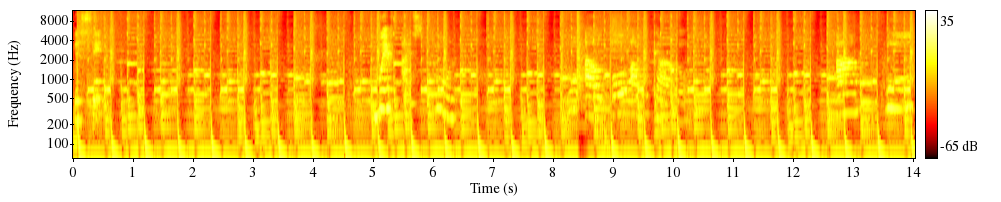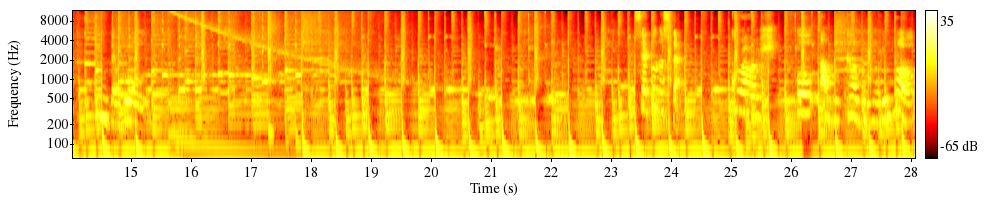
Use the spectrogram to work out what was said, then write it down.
the seed. With a spoon, pull out all avocado and put in the bowl. Second step, crush all avocado very well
